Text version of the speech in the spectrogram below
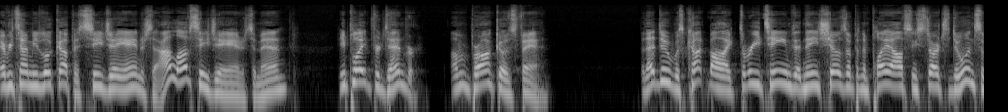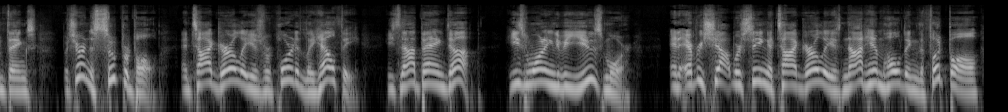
Every time you look up at CJ Anderson, I love CJ Anderson, man. He played for Denver. I'm a Broncos fan. But that dude was cut by like three teams, and then he shows up in the playoffs and he starts doing some things. But you're in the Super Bowl, and Todd Gurley is reportedly healthy. He's not banged up. He's wanting to be used more. And every shot we're seeing of Todd Gurley is not him holding the football.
